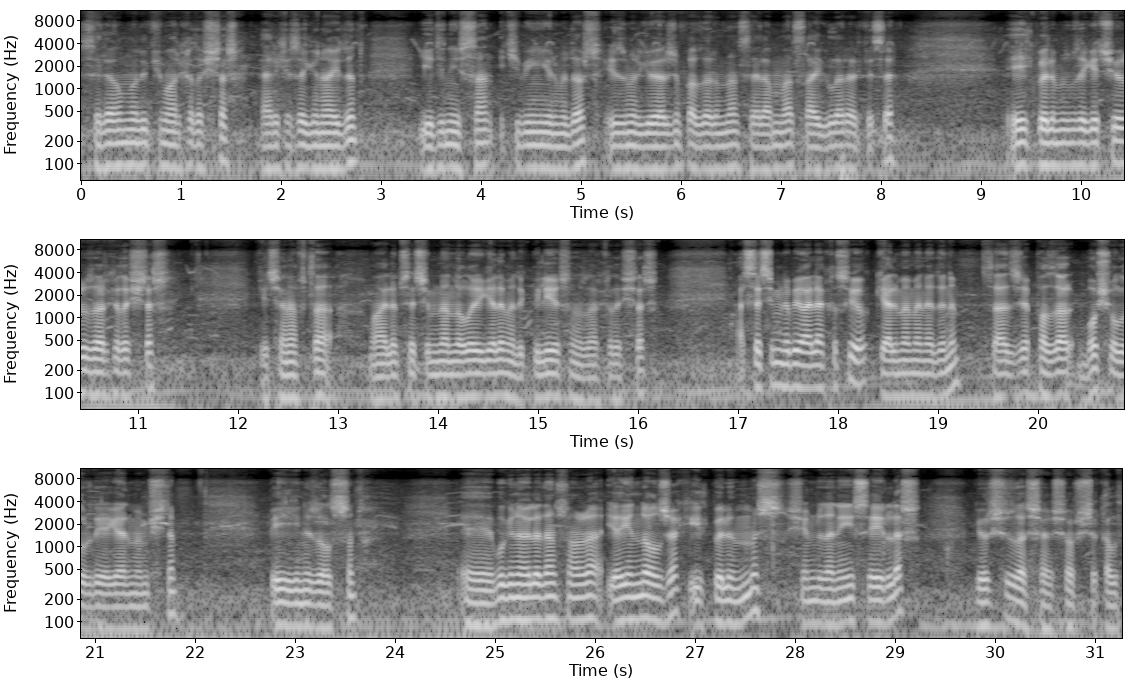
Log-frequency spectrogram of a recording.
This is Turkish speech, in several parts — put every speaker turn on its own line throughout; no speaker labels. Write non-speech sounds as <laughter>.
Selamünaleyküm arkadaşlar. Herkese günaydın. 7 Nisan 2024 İzmir Güvercin Pazarı'ndan selamlar, saygılar herkese. İlk bölümümüze geçiyoruz arkadaşlar. Geçen hafta malum seçimden dolayı gelemedik biliyorsunuz arkadaşlar. Seçimle bir alakası yok. Gelmeme nedenim. Sadece pazar boş olur diye gelmemiştim. Bilginiz olsun. Ee, bugün öğleden sonra yayında olacak ilk bölümümüz. Şimdiden iyi seyirler. Görüşürüz aşağı. Hoşça kalın.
